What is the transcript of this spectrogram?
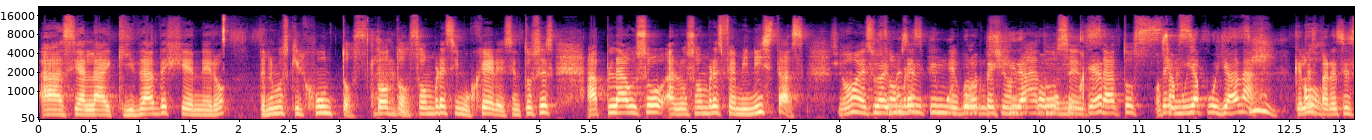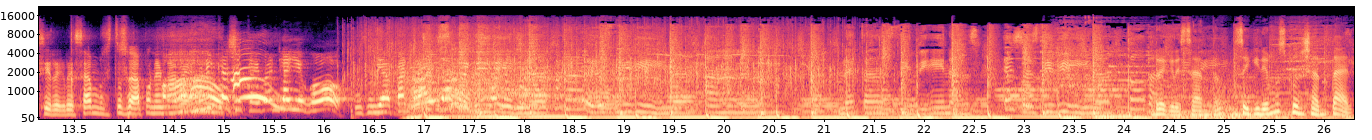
hacia la equidad de género tenemos que ir juntos, todos, hombres y mujeres. Entonces, aplauso a los hombres feministas, ¿no? A esos hombres muy como mujer, sensatos, o sea, muy apoyada. Sí. ¿Qué les Oh. parece si regresamos? Esto se va a poner más... Ah. ¡Mónica Shekaibán ya llegó! Y aparte, eres divina. ah, Netas divinas, esa es divina. toda Regresando, seguiremos con Chantal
